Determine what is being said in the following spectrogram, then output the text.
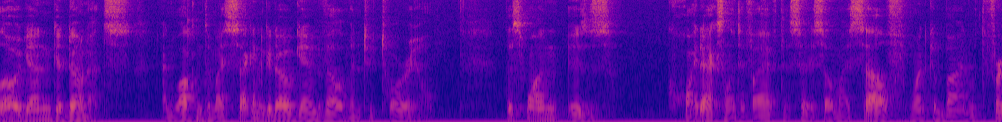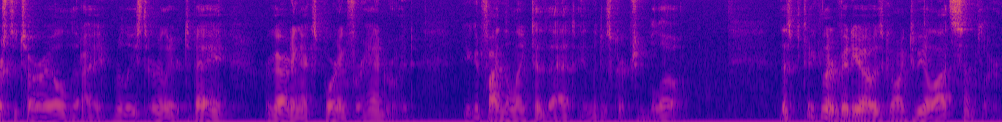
Hello again, Godonuts, and welcome to my second Godot game development tutorial. This one is quite excellent if I have to say so myself when combined with the first tutorial that I released earlier today regarding exporting for Android. You can find the link to that in the description below. This particular video is going to be a lot simpler.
